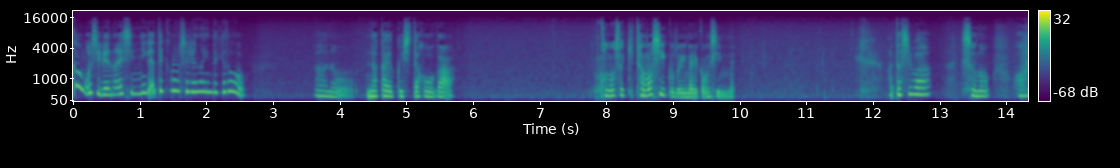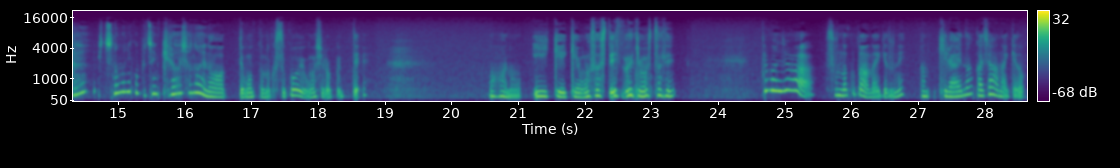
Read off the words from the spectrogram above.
かもしれないし苦手かもしれないんだけどあの仲良くした方がこの先楽しいことになるかもしんない。私はそのあれ？いつの間にか別に嫌いじゃないなって思ったのがすごい面白くって。あのいい経験をさせていただきましたね。今じゃあそんなことはないけどね。あの嫌いなんかじゃないけど。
